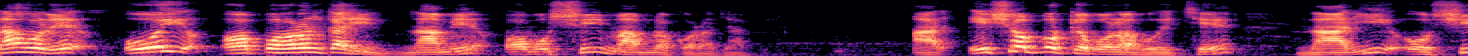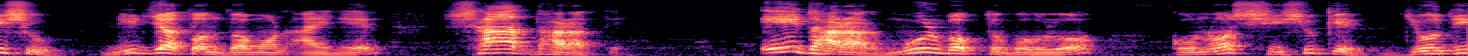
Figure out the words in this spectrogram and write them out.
তাহলে ওই অপহরণকারীর নামে অবশ্যই মামলা করা যাবে। আর এ সম্পর্কে বলা হয়েছে, নারী ও শিশু নির্যাতন দমন আইনের সাত ধারাতে। এই ধারার মূল বক্তব্য হলো কোনো শিশুকে যদি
